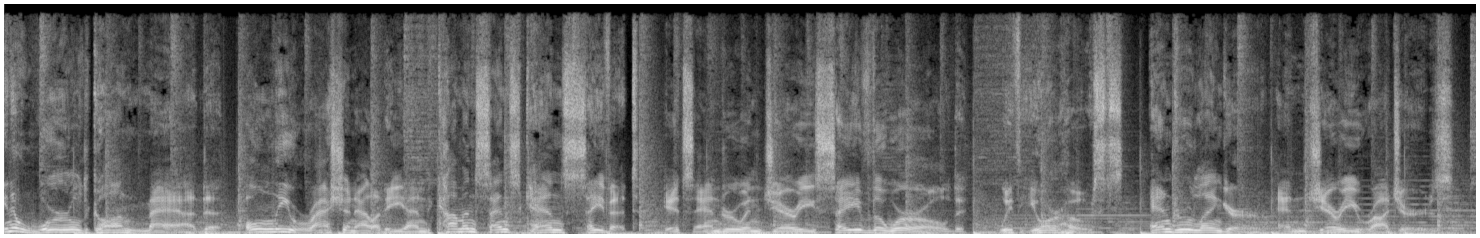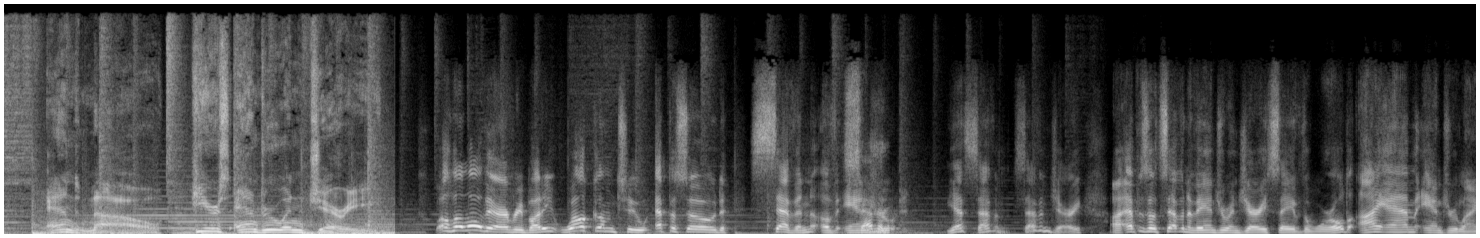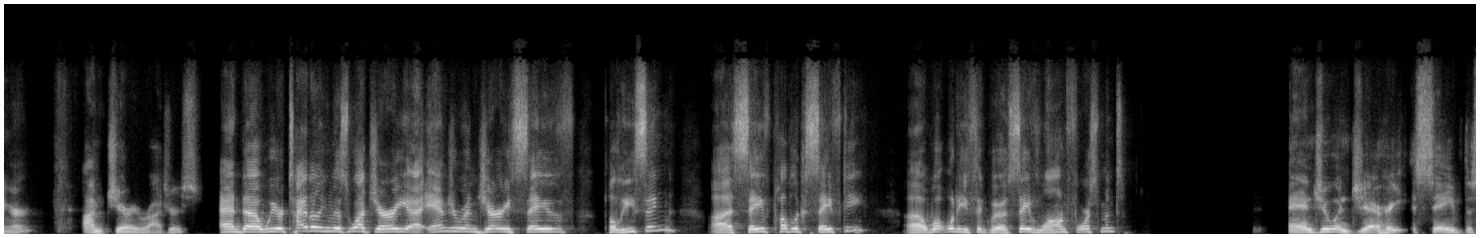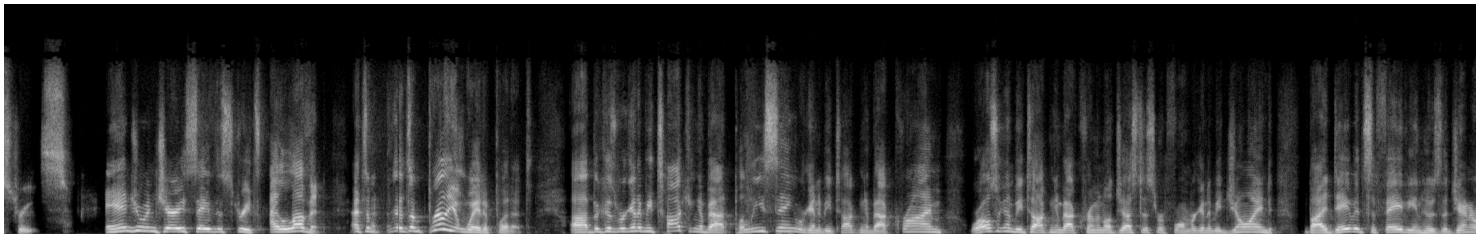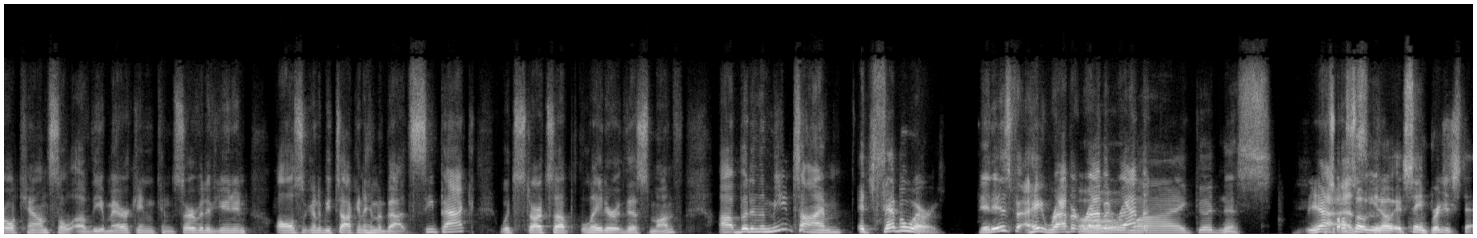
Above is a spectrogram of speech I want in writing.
In a world gone mad, only rationality and common sense can save it. It's Andrew and Jerry Save the World with your hosts, Andrew Langer and Jerry Rogers. And now, here's Andrew and Jerry. Well, hello there, everybody. Welcome to episode seven of Andrew. Seven. Yes, seven, seven, Jerry. Uh, episode seven of Andrew and Jerry Save the World. I am Andrew Langer. I'm Jerry Rogers. And uh, we are titling this what, Jerry? Uh, Andrew and Jerry Save Policing, uh, Save Public Safety. Uh, what What do you think? We'll save law enforcement. Andrew and Jerry save the streets. Andrew and Jerry Save the Streets. I love it. That's a that's a brilliant way to put it. Uh, because we're going to be talking about policing, we're going to be talking about crime, we're also going to be talking about criminal justice reform. We're going to be joined by David Safavian, who's the general counsel of the American Conservative Union. Also, going to be talking to him about CPAC, which starts up later this month. Uh, but in the meantime, It's February. it is hey rabbit, rabbit, rabbit. oh rabbit. my goodness. Yeah, It's also, as- you know, it's St. Bridget's Day.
